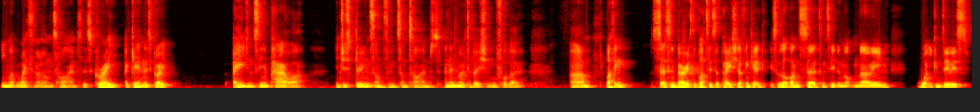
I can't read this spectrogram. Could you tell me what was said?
you might be waiting a long time. So there's great again, there's great agency and power in just doing something sometimes, and then motivation will follow. Um, but I think certainly barriers to participation. I think it, it's a lot of uncertainty, the not knowing. What you can do is,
